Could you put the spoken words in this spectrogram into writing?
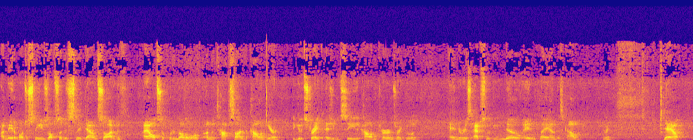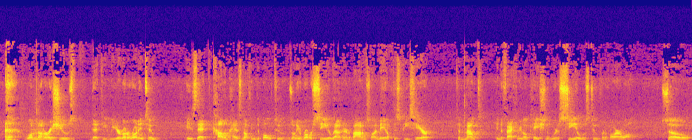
I made a bunch of sleeves up so this slid down side of it. I also put another one on the top side of the column here to give it straight. As you can see, the column turns right good. And there is absolutely no end play on this column. Right? Now, one other issues that you're going to run into is that the column has nothing to bolt to. It was only a rubber seal down here on the bottom, so I made up this piece here to mount in the factory location where the seal was to for the firewall. So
